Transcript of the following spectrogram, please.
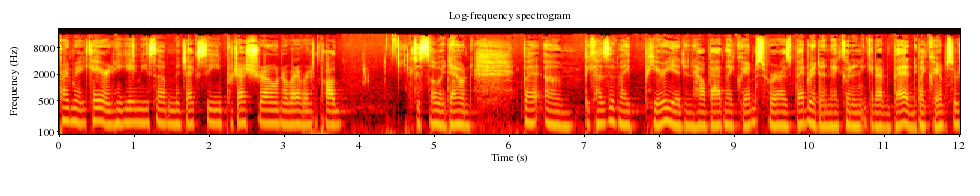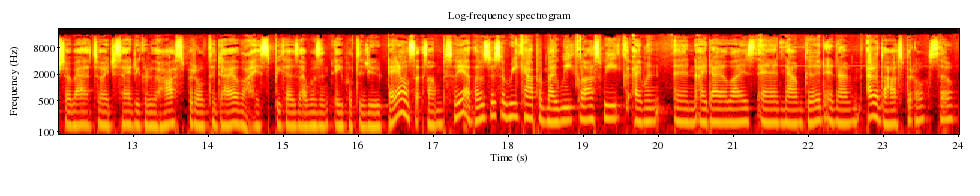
primary care and he gave me some medroxyprogesterone or whatever it's called to slow it down. But um, because of my period and how bad my cramps were, I was bedridden. I couldn't get out of bed. My cramps were so bad, so I decided to go to the hospital to dialyze because I wasn't able to do dialysis. Um, so yeah, that was just a recap of my week last week. I went and I dialyzed, and now I'm good, and I'm out of the hospital. So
